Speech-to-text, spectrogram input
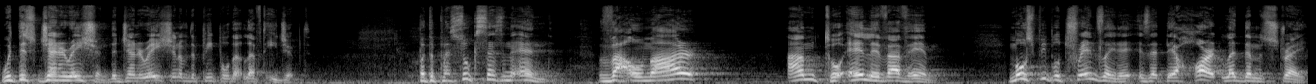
with this generation, the generation of the people that left Egypt. But the Pasuk says in the end, Va'omar am levavhem. Most people translate it is that their heart led them astray.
